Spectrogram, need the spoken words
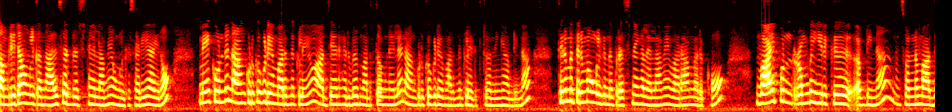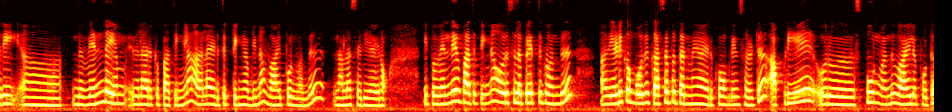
கம்ப்ளீட்டாக உங்களுக்கு அந்த அல்சர் பிரச்சனை எல்லாமே உங்களுக்கு சரியாயிரும். மேற்கொண்டு நான் கொடுக்கக்கூடிய மருந்துகளையும் ஆர்ஜிஆர் ஹெர்பல் மருத்துவமனையில் நான் கொடுக்கக்கூடிய மருந்துகளை எடுத்துகிட்டு வந்தீங்க அப்படின்னா திரும்ப திரும்ப உங்களுக்கு இந்த பிரச்சனைகள் எல்லாமே வராமல் இருக்கும். வாய்ப்புண் ரொம்ப இருக்குது அப்படின்னா நான் சொன்ன மாதிரி இந்த வெந்தயம் இதெல்லாம் இருக்குது பார்த்தீங்களா அதெல்லாம் எடுத்துக்கிட்டிங்க அப்படின்னா வாய்ப்புண் வந்து நல்லா சரியாயிரும். இப்போ வெந்தயம் பார்த்துக்கிட்டிங்கன்னா ஒரு சில பேர்த்துக்கு வந்து அது எடுக்கும்போது கசப்பு தன்மையாக இருக்கும் அப்படின்னு சொல்லிட்டு அப்படியே ஒரு ஸ்பூன் வந்து வாயில் போட்டு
